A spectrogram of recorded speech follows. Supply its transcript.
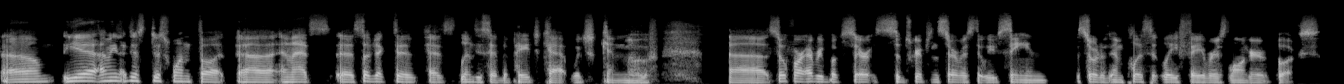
um, yeah, I mean, just just one thought, uh, and that's uh, subject to, as Lindsay said, the page cap, which can move. Uh, so far, every book ser- subscription service that we've seen sort of implicitly favors longer books.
